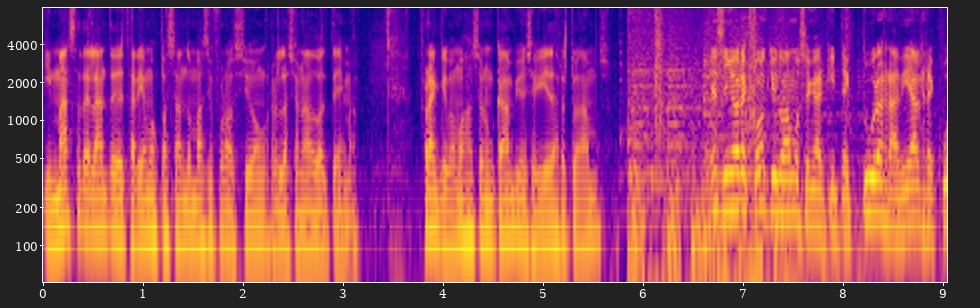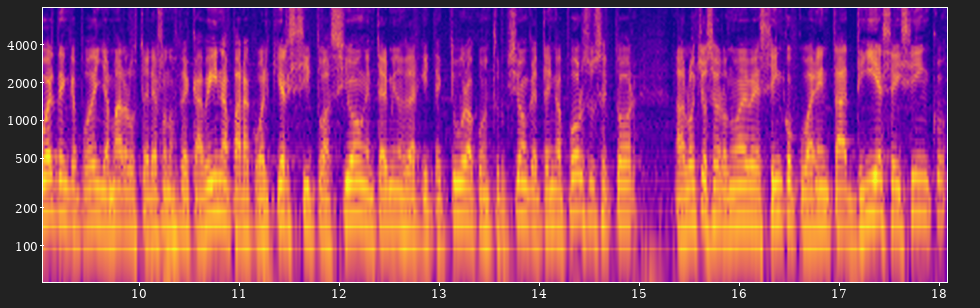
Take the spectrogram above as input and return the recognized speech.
y más adelante estaríamos pasando más información relacionada al tema. Franklin, vamos a hacer un cambio enseguida retornamos. Bien, señores, continuamos en Arquitectura Radial. Recuerden que pueden llamar a los teléfonos de cabina para cualquier situación en términos de arquitectura o construcción que tenga por su sector al 809-540-1065.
